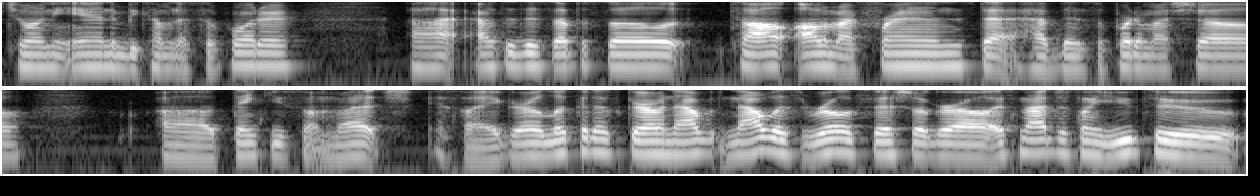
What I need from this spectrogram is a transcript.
joining in and becoming a supporter. Uh, after this episode, to all, all of my friends that have been supporting my show, uh, thank you so much. It's like, girl, look at us, girl. Now, now it's real official, girl. It's not just on YouTube.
